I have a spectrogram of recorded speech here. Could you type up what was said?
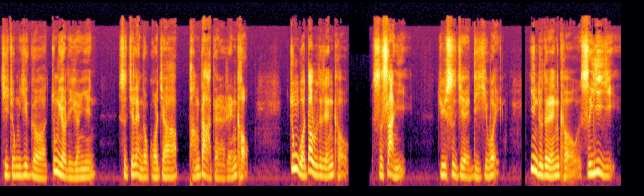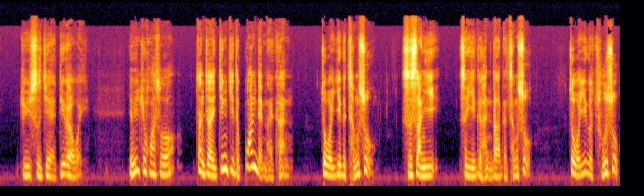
其中一个重要的原因，是这两个国家庞大的人口，中国大陆的人口十三亿，居世界第一位；印度的人口十一亿，居世界第二位。有一句话说，站在经济的观点来看，作为一个乘数，十三亿是一个很大的乘数；作为一个除数，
